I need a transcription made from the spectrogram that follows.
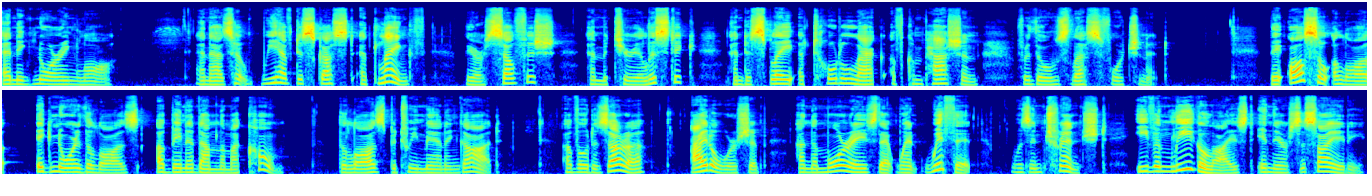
and ignoring law. And as we have discussed at length, they are selfish and materialistic and display a total lack of compassion for those less fortunate. They also ignore the laws of Ben Adam Lamakom, the laws between man and God. Avodah Zarah, idol worship, and the mores that went with it was entrenched, even legalized in their society.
